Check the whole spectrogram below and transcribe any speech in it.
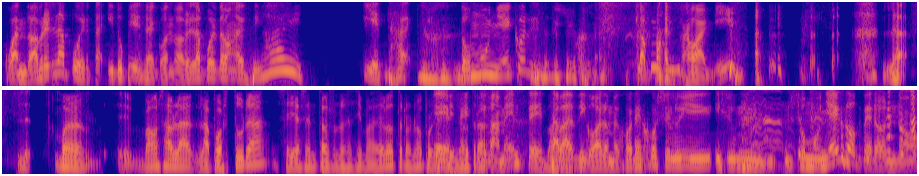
cuando abres la puerta y tú piensas que cuando abres la puerta van a decir, ¡ay! Y está dos muñecos, dices, "Tío, ¿qué ha pasado aquí? La- bueno, eh, vamos a hablar. La postura sería sentados unos encima del otro, ¿no? Porque si no. otra- Efectivamente, Vale. estaba, digo, a lo mejor es José Luis y su, su muñeco, pero no.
